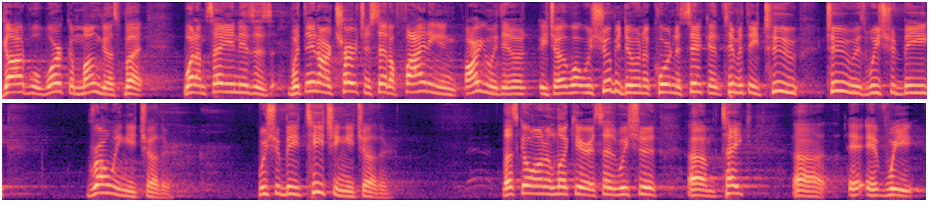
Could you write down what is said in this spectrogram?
God will work among us. But what I'm saying is, is within our church, instead of fighting and arguing with each other, what we should be doing, according to 2 Timothy 2, 2 is we should be growing each other. We should be teaching each other. Let's go on and look here. It says we should um, take, uh, if we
